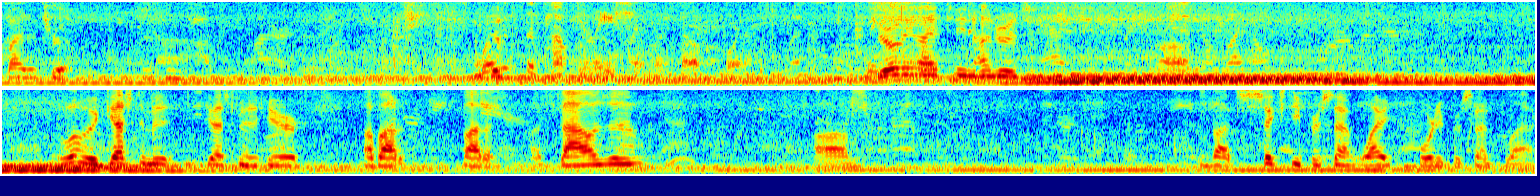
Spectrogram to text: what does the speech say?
quite a trip. What was the population of Southport? The early 1900s. Um, what would we guesstimate guesstimate here about about a, a thousand. Um, about 60% white, 40% black.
